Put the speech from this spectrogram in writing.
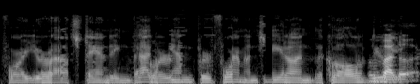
For your outstanding valor and performance beyond the call of duty, Valor.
